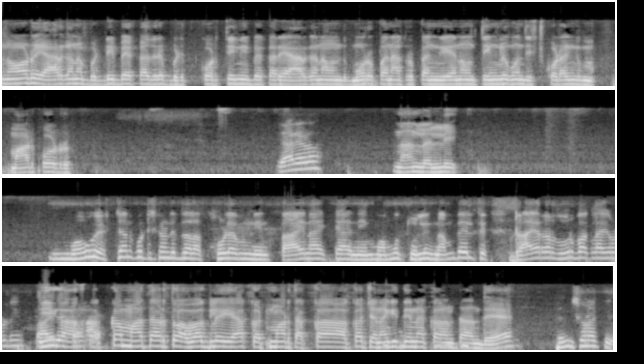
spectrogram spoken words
ನೋಡು ಯಾರ್ಗನ ಬಡ್ಡಿ ಬೇಕಾದ್ರೆ ಬಿಡ್ ಕೊಡ್ತೀನಿ ಬೇಕಾದ್ರೆ ಯಾರ್ಗನ ಒಂದ್ ಮೂರ್ ರೂಪಾಯಿ ನಾಲ್ಕು ರೂಪಾಯಿ ಹಂಗೆ ಏನೋ ಒಂದ್ ತಿಂಗ್ಳಿಗೆ ಒಂದ್ ಇಷ್ಟು ಕೊಡಂಗೆ ಮಾಡ್ಕೊಡ್ರು. ಯಾರು ಹೇಳು? ನಾನ್ ಲಲ್ಲಿ. ನಿಮ್ಮ ಮಗು ಎಷ್ಟ್ ಜನ ಕೊಟ್ಟಿಸ್ಕೊಂಡಿದ್ದಲ್ಲ? ಸುಳೆ ನಿನ್ ತಾಯಿನ ನಿಮ್ಮ ಅಮ್ಮ ತುಲಿಂಗ್ ನಮ್ದೇ ಇಲ್ತಿ. ಡ್ರಾಯರ್ ಅವ್ರದ್ದು ಊರ್ ಬಾಗ್ಲ ಹೇಳು ನೀನ್ ಈಗ ಅಕ್ಕ ಮಾತಾಡ್ತು ಅವಾಗ್ಲೇ ಯಾಕೆ ಕಟ್ ಮಾಡ್ತ? ಅಕ್ಕ ಅಕ್ಕ ಚೆನ್ನಾಗಿದ್ದೀನಕ್ಕ ಅಂತ ಅಂದೆ. ಟೆನ್ಷನ್ ಹಾಕಿ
